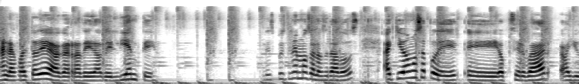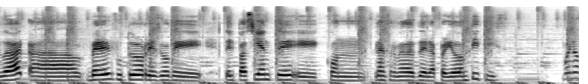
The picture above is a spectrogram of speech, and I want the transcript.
a la falta de agarradera del diente. Después tenemos a los grados. Aquí vamos a poder eh, observar, ayudar a ver el futuro riesgo de, del paciente eh, con la enfermedad de la periodontitis. Bueno,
